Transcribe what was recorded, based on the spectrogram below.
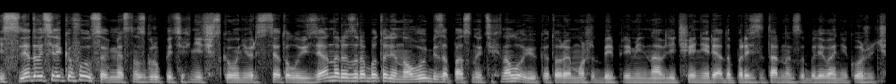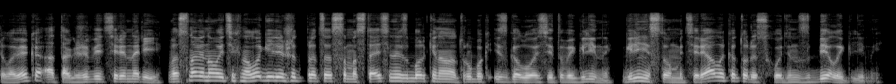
Исследователи КФУ совместно с группой Технического университета Луизианы разработали новую безопасную технологию, которая может быть применена в лечении ряда паразитарных заболеваний кожи человека, а также в ветеринарии. В основе новой технологии лежит процесс самостоятельной сборки нанотрубок из галуазитовой глины, глинистого материала, который сходен с белой глиной.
